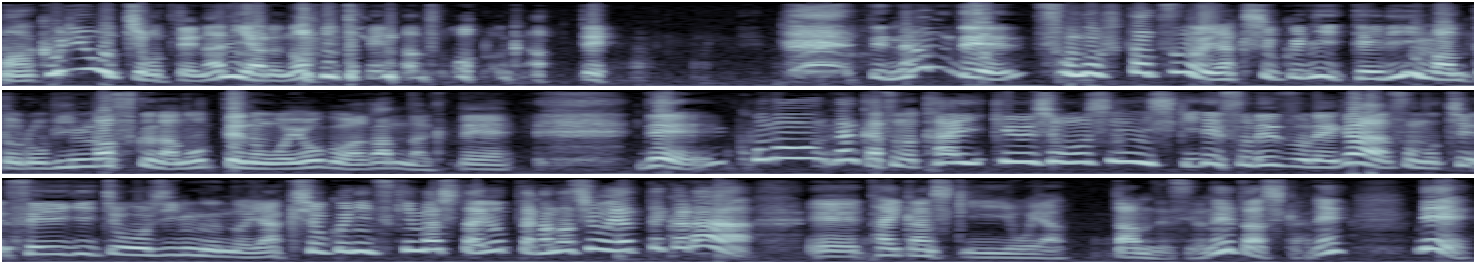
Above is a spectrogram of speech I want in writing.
幕僚長って何やるの？みたいなところがあって。で、なんで、その二つの役職にテリーマンとロビン・マスクなのってのもよくわかんなくて。で、この、なんかその階級昇進式でそれぞれが、その正義超人軍の役職につきましたよって話をやってから、えー、体感式をやったんですよね、確かね。で、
